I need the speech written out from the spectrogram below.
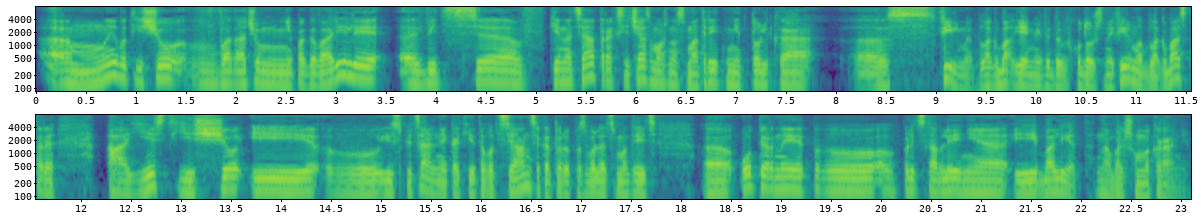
э, мы вот еще вот о чем не поговорили, э, ведь в кинотеатрах сейчас можно смотреть не только Э, фильмы, блокба... я имею в виду художественные фильмы, блокбастеры, а есть еще и, э, и специальные какие-то вот сеансы, которые позволяют смотреть э, оперные представления и балет на большом экране.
